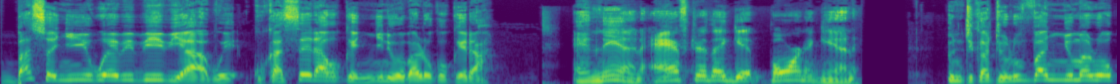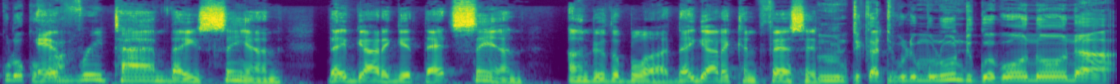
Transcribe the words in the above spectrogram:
basonyiyibwa ebibi byabwe ku kaseera ako kennyini we balokokera And then after they get born again, nti kati oluvannyuma lw'okulokoka every time they sin, they've got to get that sin under the blood. They got to confess it nti kati buli mulundi gwe boonoona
